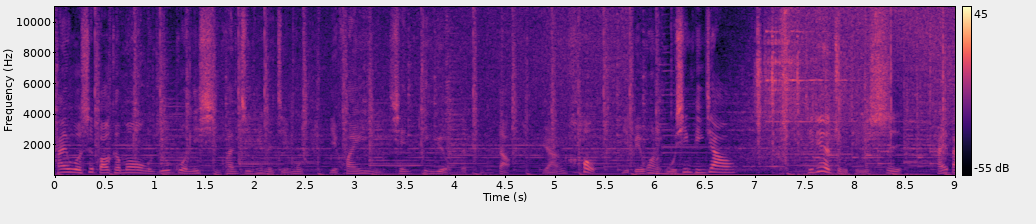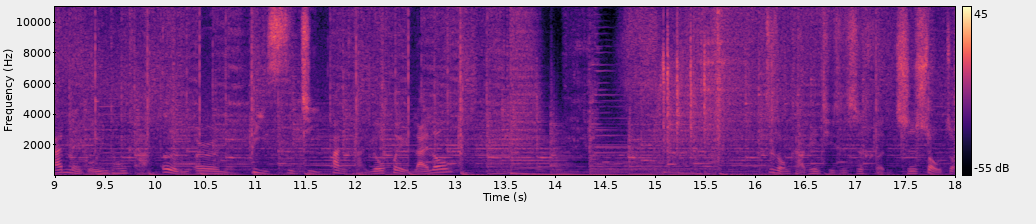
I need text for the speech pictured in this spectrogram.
嗨，我是宝可梦。如果你喜欢今天的节目，也欢迎你先订阅我们的频道，然后也别忘了五星评价哦。今天的主题是台版美国运通卡二零二二年第四季办卡优惠来喽。这种卡片其实是很吃受众。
